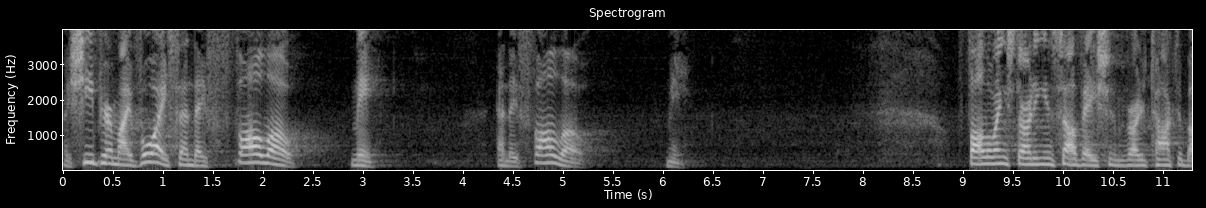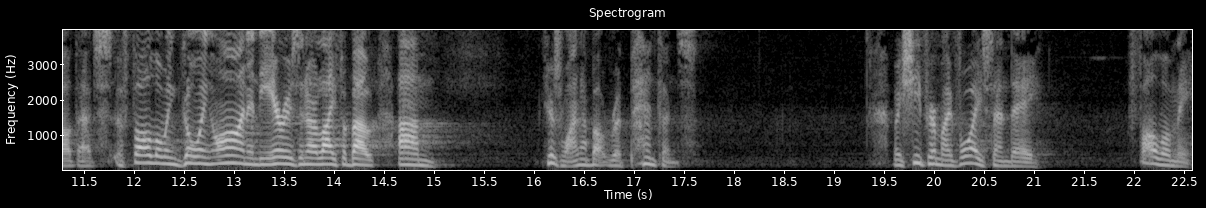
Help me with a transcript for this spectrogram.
My sheep hear my voice and they follow me. And they follow me. Following, starting in salvation, we've already talked about that. Following, going on in the areas in our life about, um, here's one about repentance. My sheep hear my voice and they follow me.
